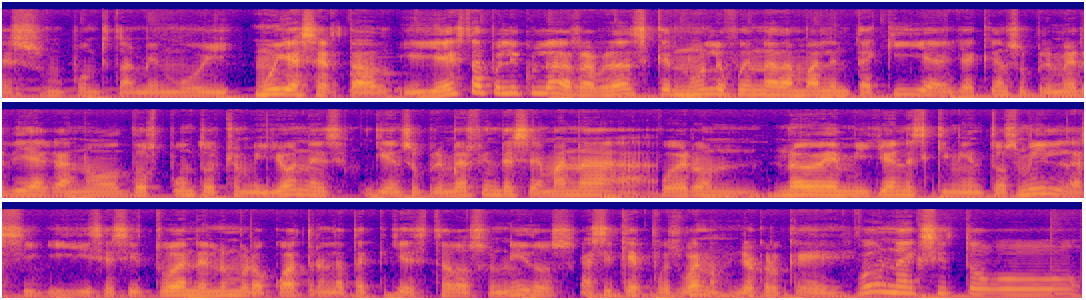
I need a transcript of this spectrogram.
es un punto también muy, muy acertado. Y a esta película la verdad es que no le fue nada mal en taquilla, ya que en su primer día ganó 2.8 millones y en su primer fin de semana fueron 9 millones 500 mil así, y se situó en el número 4 en la taquilla de Estados Unidos. Así que pues bueno, yo creo que fue un éxito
